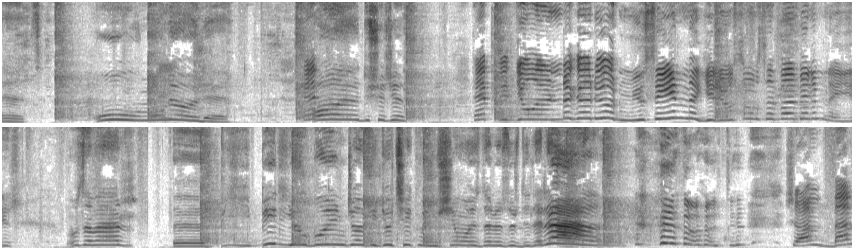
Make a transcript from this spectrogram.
Evet. Oo ne oluyor öyle? Hep, Ay düşeceğim. hep videolarında görüyorum. Hüseyin'le giriyorsun bu sefer benimle gir. O sefer e, bir, bir yıl boyunca video çekmemişim o yüzden özür dilerim. Şu an ben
